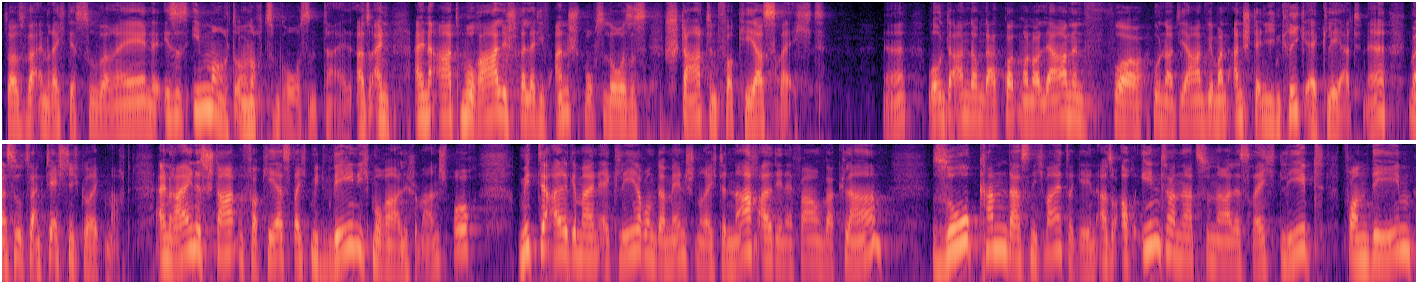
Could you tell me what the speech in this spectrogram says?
sondern es war ein Recht der Souveräne. Ist es immer noch zum großen Teil. Also ein, eine Art moralisch relativ anspruchsloses Staatenverkehrsrecht. Ja, wo unter anderem, da konnte man noch lernen vor 100 Jahren, wie man anständigen Krieg erklärt, ne, wie man es sozusagen technisch korrekt macht. Ein reines Staatenverkehrsrecht mit wenig moralischem Anspruch, mit der allgemeinen Erklärung der Menschenrechte nach all den Erfahrungen war klar, so kann das nicht weitergehen. Also auch internationales Recht lebt von dem,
